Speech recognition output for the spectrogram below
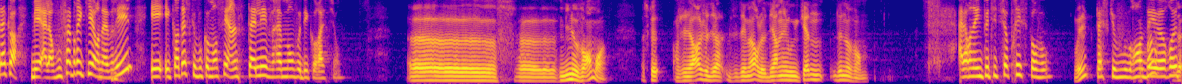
D'accord. Mais alors, vous fabriquez en avril, et, et quand est-ce que vous commencez à installer vraiment vos décorations? Euh, euh, Mi-novembre. Parce que, en général, je, dé- je démarre le dernier week-end de novembre. Alors, on a une petite surprise pour vous. Oui Parce que vous rendez Encore heureux Vous-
